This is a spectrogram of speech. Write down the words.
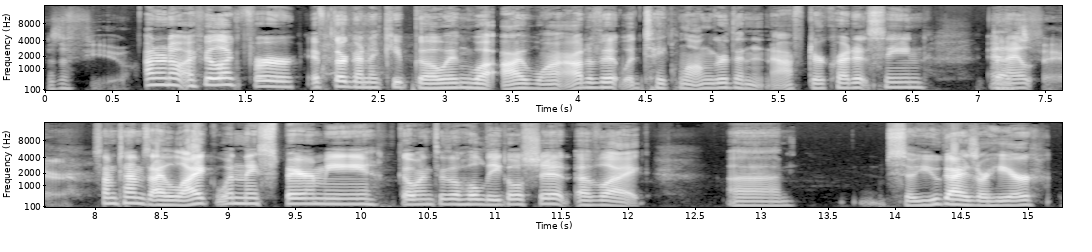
there's a few I don't know. I feel like for if they're gonna keep going, what I want out of it would take longer than an after credit scene. And I that's fair sometimes I like when they spare me going through the whole legal shit of like, um, so you guys are here.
